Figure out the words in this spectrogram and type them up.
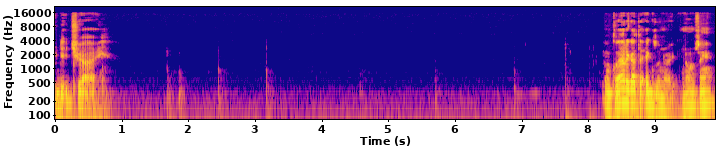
We did try. I'm glad I got the eggs one right. You know what I'm saying?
